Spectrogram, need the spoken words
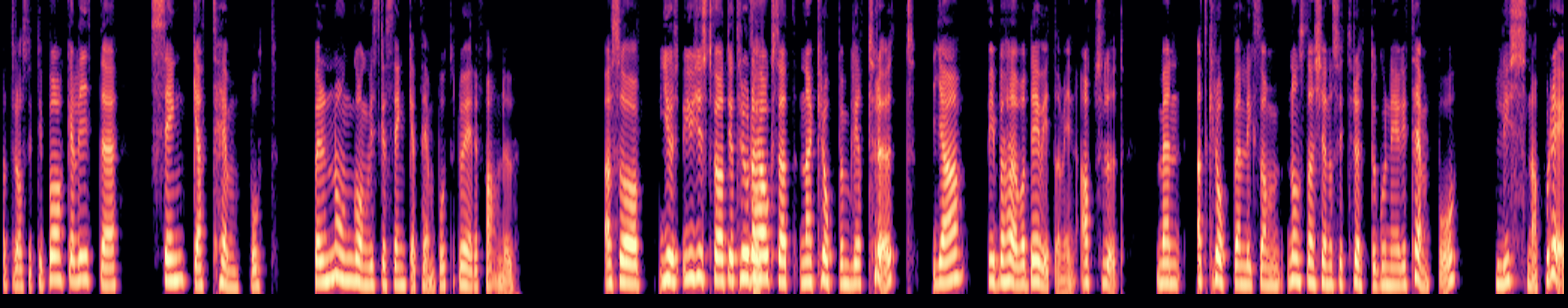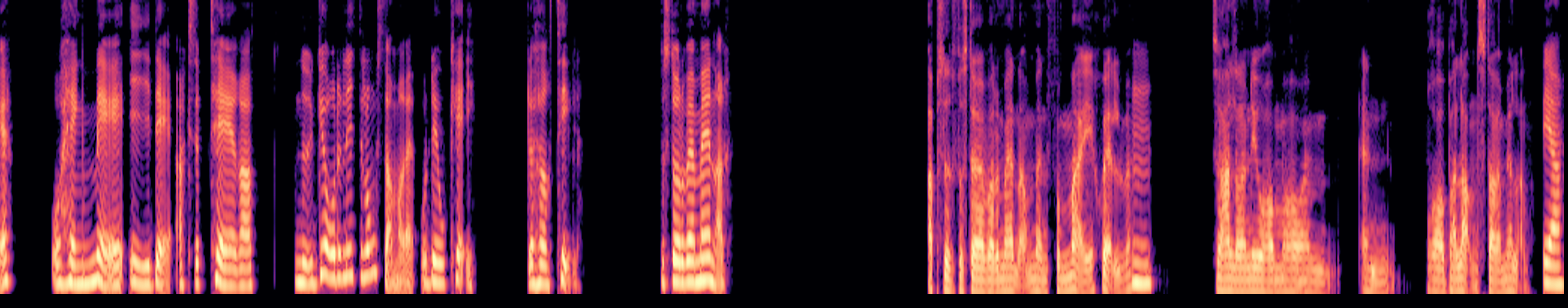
Att dra sig tillbaka lite, sänka tempot. För är det någon gång vi ska sänka tempot, då är det fan nu. Alltså, just, just för att jag tror det här också att när kroppen blir trött, ja, vi behöver D-vitamin, absolut. Men att kroppen liksom någonstans känner sig trött och går ner i tempo, lyssna på det och häng med i det. Acceptera att nu går det lite långsammare och det är okej. Det hör till. Förstår du vad jag menar? Absolut förstår jag vad du menar, men för mig själv Mm. så handlar det nog om att ha en, en bra balans däremellan. Ja.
